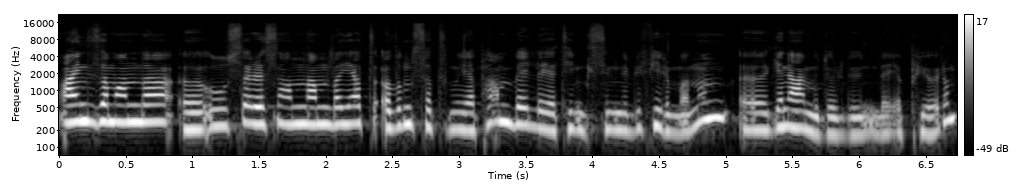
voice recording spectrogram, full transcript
Aynı zamanda e, uluslararası anlamda yat alım satımı yapan Bella Yachting isimli bir firmanın e, genel müdürlüğünde yapıyorum.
